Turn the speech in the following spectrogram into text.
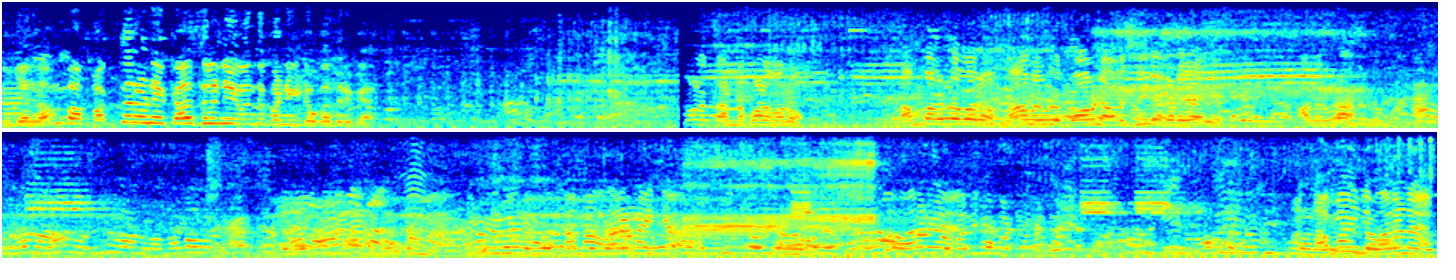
இங்க நம்ம பக்தருடைய காசுல நீ வந்து பண்ணிட்டு உட்காந்துருக்க போல தன்னை போல வரும். நம்ம கிட்ட வரும். நாம இவ்வளவு போக வேண்டிய அவசியமே கிடையாது. நம்ம இங்க வரணும்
